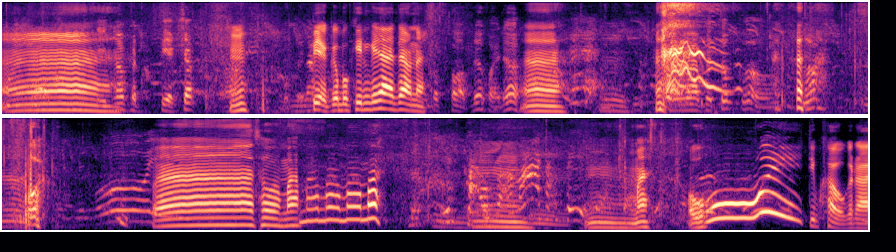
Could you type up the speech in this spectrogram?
อ่าเอาเปียกชับหืมเปียกก็บ่กินก็ย่าเจ้าน่ะประกอบเด้อข่อยเด้ออ่าอืมเอาไปตุกก็เนาะโอ้ยปลาโทมามามามามาอืมอืมมาโอ้ยติบเข่าก็ได้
